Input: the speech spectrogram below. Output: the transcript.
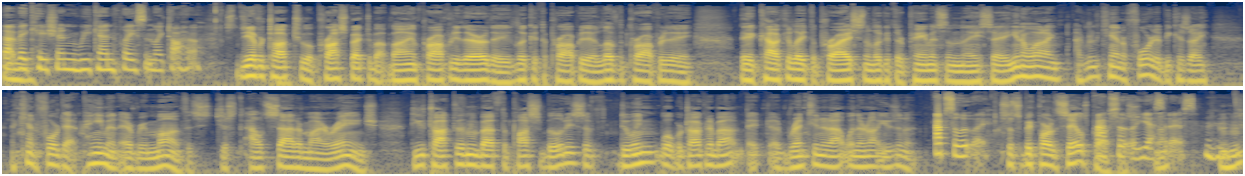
that vacation weekend place in Lake Tahoe. So do you ever talk to a prospect about buying property there? They look at the property, they love the property, they they calculate the price and look at their payments, and they say, you know what, I, I really can't afford it because I, I can't afford that payment every month. It's just outside of my range. Do you talk to them about the possibilities of doing what we're talking about, eh, uh, renting it out when they're not using it? Absolutely. So it's a big part of the sales process. Absolutely, yes, yeah? it is. Mhm.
